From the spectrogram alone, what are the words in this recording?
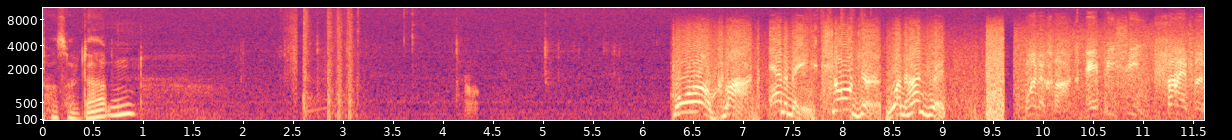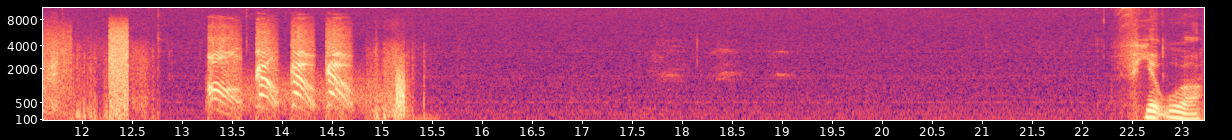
paar Soldaten. Four o'clock. Enemy. Soldier. 100. One o'clock. APC. 500. All. Go, go, go! 4 Uhr.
